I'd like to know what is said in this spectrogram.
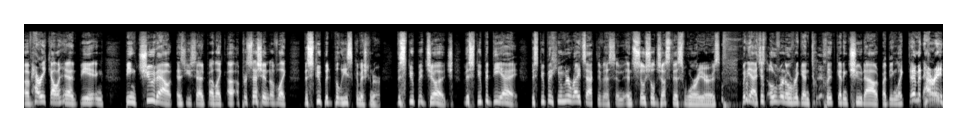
of harry callahan being being chewed out as you said by like a, a procession of like the stupid police commissioner the stupid judge the stupid da the stupid human rights activists and, and social justice warriors. But yeah it's just over and over again clint getting chewed out by being like damn it harry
